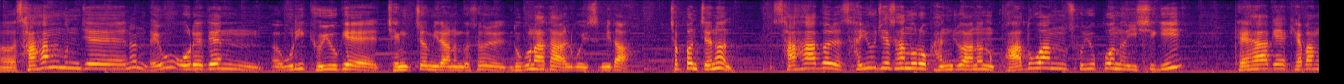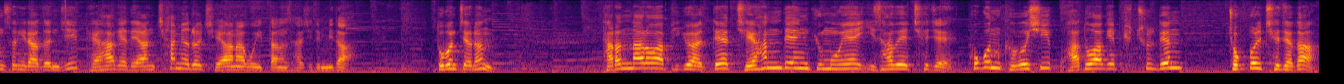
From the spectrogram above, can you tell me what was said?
어, 사학 문제는 매우 오래된 어, 우리 교육의 쟁점이라는 것을 누구나 다 알고 있습니다. 첫 번째는 사학을 사유재산으로 간주하는 과도한 소유권 의식이 대학의 개방성이라든지 대학에 대한 참여를 제한하고 있다는 사실입니다. 두 번째는 다른 나라와 비교할 때 제한된 규모의 이사회 체제 혹은 그것이 과도하게 표출된 족벌 체제가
